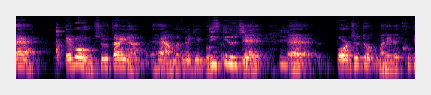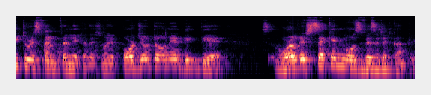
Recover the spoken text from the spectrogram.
হ্যাঁ এবং শুধু তাই না হ্যাঁ আমরা তুমি ঠিক বলছো যে আহ, পর্যটক মানে এটা খুবই টুরিস্ট ফ্রেন্ডলি একটা দেশ। মানে পর্যটনের দিক দিয়ে ওয়ার্ল্ডের সেকেন্ড মোস্ট ভিজিটেড কান্ট্রি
